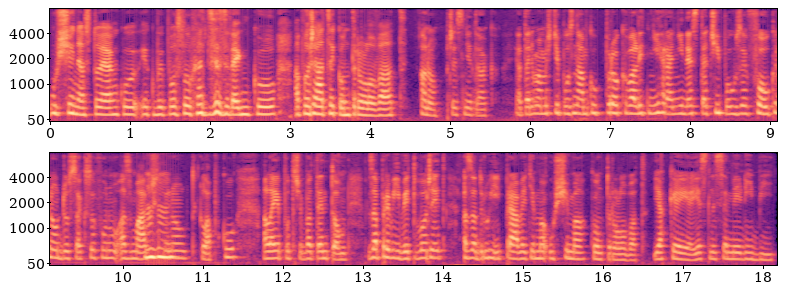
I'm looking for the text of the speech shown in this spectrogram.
uši na stojánku, jakoby poslouchat ze zvenku a pořád se kontrolovat. Ano, přesně tak. Já tady mám ještě poznámku, pro kvalitní hraní nestačí pouze fouknout do saxofonu a zmáčknout mm-hmm. klapku, ale je potřeba ten tón za prvý vytvořit a za druhý právě těma ušima kontrolovat, jaké je, jestli se mi líbí,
